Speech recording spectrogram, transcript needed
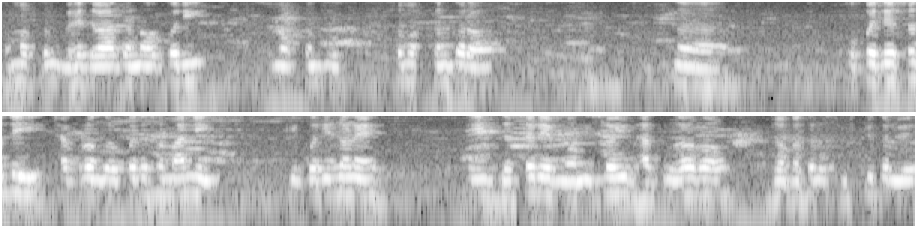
ସମସ୍ତଙ୍କୁ ଭେଦଭାବ ନ କରି ସମସ୍ତଙ୍କୁ ସମସ୍ତଙ୍କର ଅ, ଉପଦେଶ ଦେଇ ଠାକୁରଙ୍କର ଉପଦେଶ ମାନି କିପରି ଜଣେ ଏହି ଦେଶରେ ମଣିଷ ହିଁ ଭାତୃଭାବ ଜଗତରେ ସୃଷ୍ଟି କରିବେ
